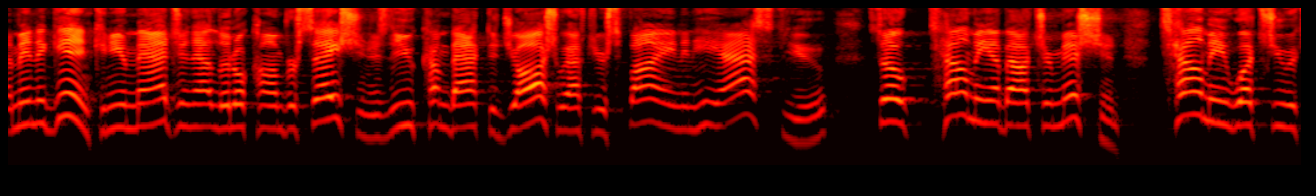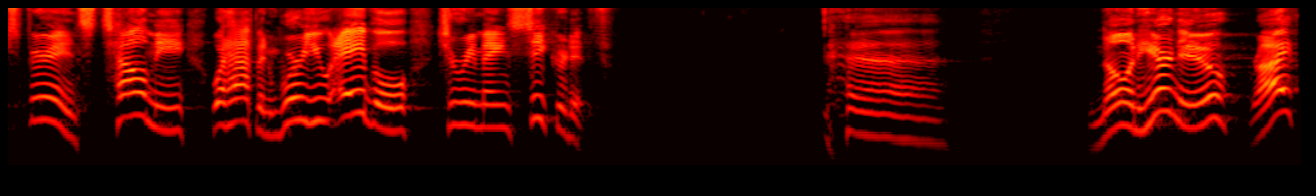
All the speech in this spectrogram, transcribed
I mean, again, can you imagine that little conversation as you come back to Joshua after you're spying and he asks you, So tell me about your mission. Tell me what you experienced. Tell me what happened. Were you able to remain secretive? no one here knew, right?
